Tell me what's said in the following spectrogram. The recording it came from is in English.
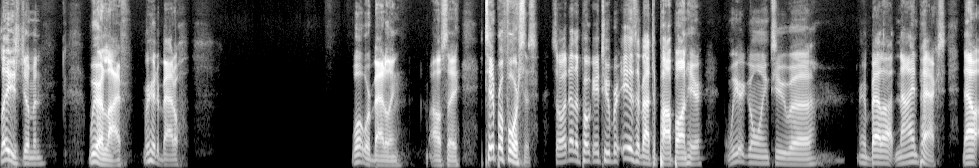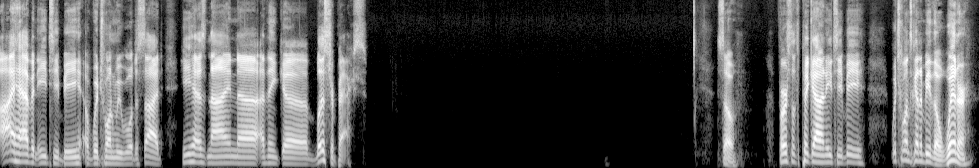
Ladies and gentlemen, we are live. We're here to battle. What we're battling, I'll say, temporal forces. So another PokeTuber is about to pop on here. We are going to uh we're gonna battle out nine packs. Now I have an ETB of which one we will decide. He has nine, uh, I think, uh blister packs. So first let's pick out an ETB. Which one's gonna be the winner?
